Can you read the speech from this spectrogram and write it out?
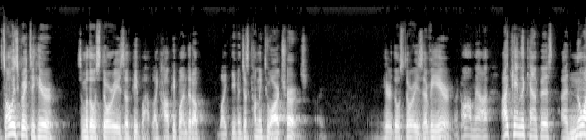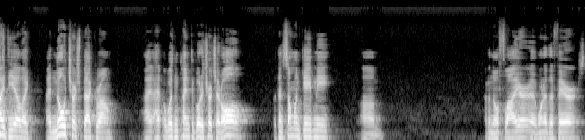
It's always great to hear some of those stories of people, like how people ended up, like even just coming to our church. Hear those stories every year. Like, oh man, I, I came to campus. I had no idea, like, I had no church background. I, I wasn't planning to go to church at all. But then someone gave me, um, I don't know, a flyer at one of the fairs.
